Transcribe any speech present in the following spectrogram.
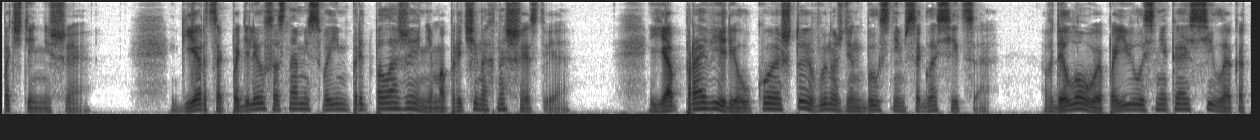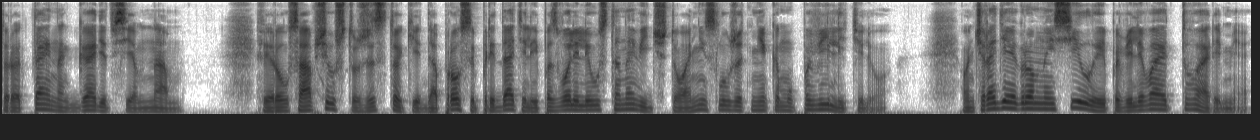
почтеннейшее. Герцог поделился с нами своим предположением о причинах нашествия. Я проверил кое-что и вынужден был с ним согласиться. В Делоуэ появилась некая сила, которая тайно гадит всем нам. Феррол сообщил, что жестокие допросы предателей позволили установить, что они служат некому повелителю. Он чародей огромной силы и повелевает тварями.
